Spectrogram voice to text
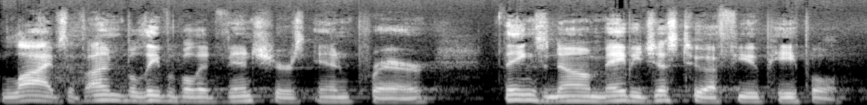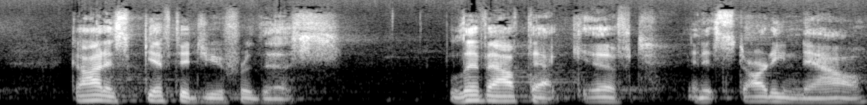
lives of unbelievable adventures in prayer, things known maybe just to a few people. God has gifted you for this. Live out that gift, and it's starting now.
